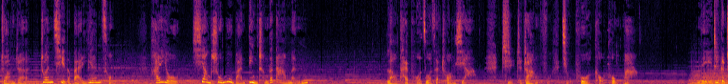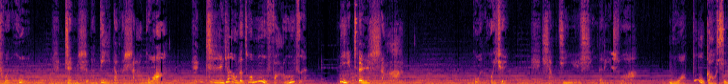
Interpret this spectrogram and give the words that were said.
装着砖砌的白烟囱。还有橡树木板钉成的大门。老太婆坐在窗下，指着丈夫就破口痛骂：“你这个蠢货，真是个地道的傻瓜！只要了座木房子，你真傻！滚回去，向金鱼行个礼，说我不高兴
